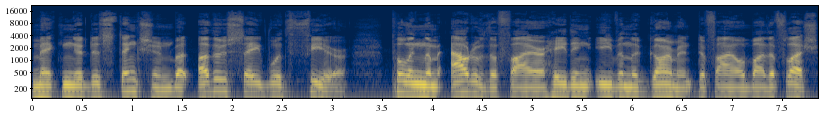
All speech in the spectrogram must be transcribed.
making a distinction, but others save with fear, pulling them out of the fire, hating even the garment defiled by the flesh.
